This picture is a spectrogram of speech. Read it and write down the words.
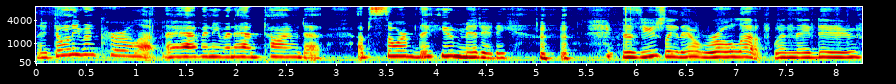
They don't even curl up. They haven't even had time to absorb the humidity. Because usually they'll roll up when they do.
